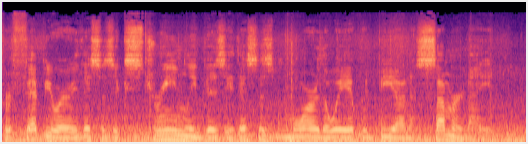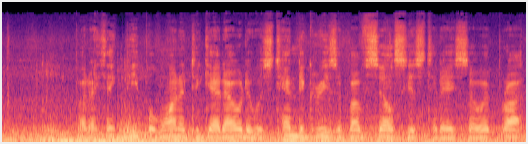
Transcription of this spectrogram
For February, this is extremely busy. This is more the way it would be on a summer night. But I think people wanted to get out. It was 10 degrees above Celsius today, so it brought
